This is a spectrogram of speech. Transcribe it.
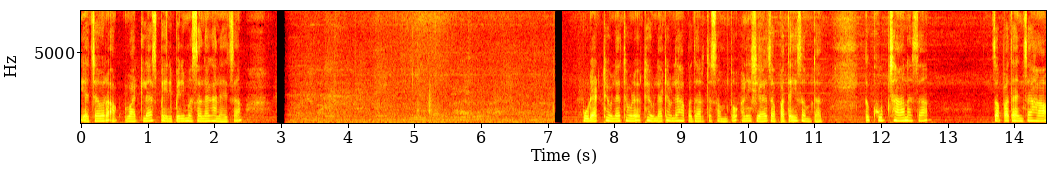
याच्यावर आप वाटल्यास पेरी पेरी मसाला घालायचा. पुड्यात ठेवल्या ठेवल्या ठेवल्या ठेवल्या हा पदार्थ संपतो आणि शिळ्या चपात्याही संपतात. तर खूप छान असा चपात्यांचा हा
